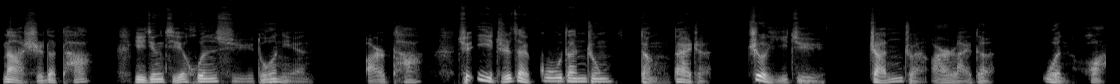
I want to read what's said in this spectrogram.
那时的他已经结婚许多年，而他却一直在孤单中等待着这一句辗转而来的问话。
